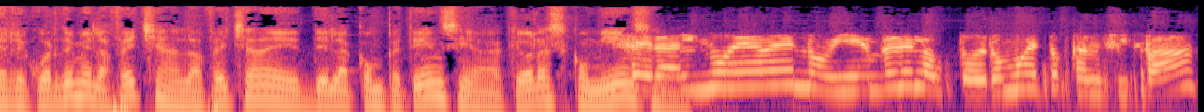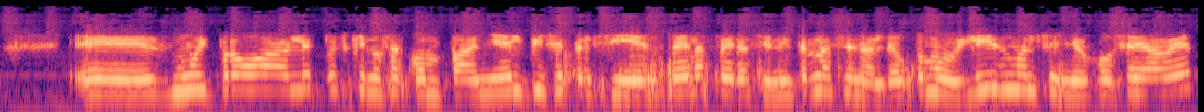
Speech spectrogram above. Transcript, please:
eh, recuérdeme la fecha, la fecha de, de, la competencia, ¿a qué horas comienza? Será el 9 de noviembre en el Autódromo de Tocancipá. es muy probable pues que nos acompañe el vicepresidente de la Federación Internacional de Automovilismo, el señor José Abed,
